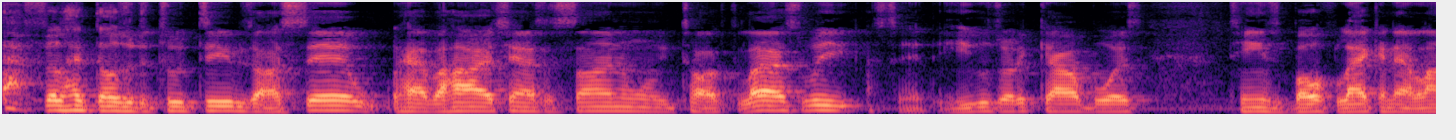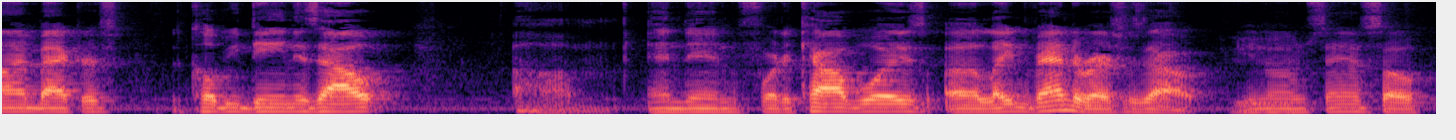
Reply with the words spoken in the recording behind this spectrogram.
I feel like those are the two teams I said have a higher chance of signing when we talked last week. I said the Eagles or the Cowboys. Teams both lacking at linebackers. Kobe Dean is out. Um, and then for the Cowboys, uh, Leighton Vander Esch is out. You know what I'm saying? So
